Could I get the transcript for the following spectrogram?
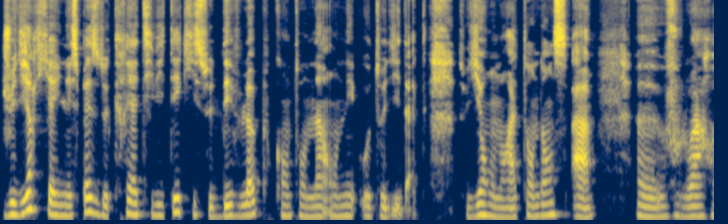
Je veux dire qu'il y a une espèce de créativité qui se développe quand on, a, on est autodidacte. cest à dire on aura tendance à vouloir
